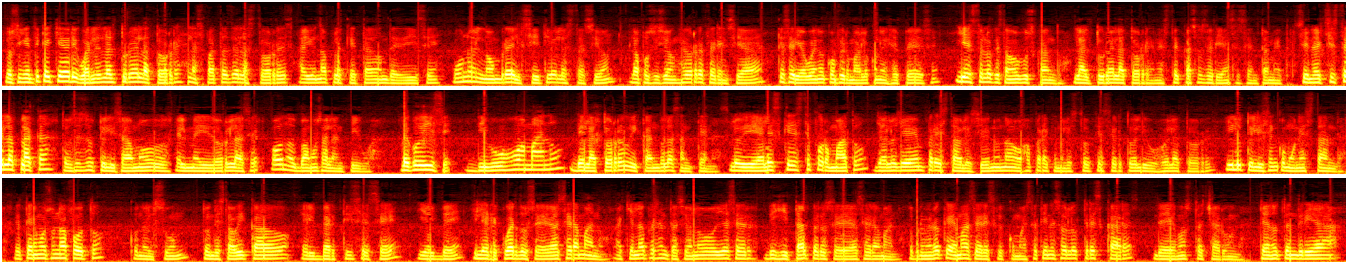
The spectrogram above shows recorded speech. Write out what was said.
Lo siguiente que hay que averiguar es la altura de la torre. En las patas de las torres hay una plaqueta donde dice uno el nombre del sitio de la estación, la posición georreferenciada, que sería bueno confirmarlo con el GPS, y esto es lo que estamos buscando, la altura de la torre, en este caso serían 60 metros. Si no existe la placa, entonces utilizamos el medidor láser o nos vamos a la antigua. Luego dice dibujo a mano de la torre ubicando las antenas. Lo ideal es que este formato ya lo lleven preestablecido en una hoja para que no les toque hacer todo el dibujo de la torre y lo utilicen como un estándar. Ya tenemos una foto con el zoom donde está ubicado el vértice C y el B y les recuerdo se debe hacer a mano. Aquí en la presentación lo voy a hacer digital pero se debe hacer a mano. Lo primero que debemos hacer es que como esta tiene solo tres caras debemos tachar una. Ya no tendría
